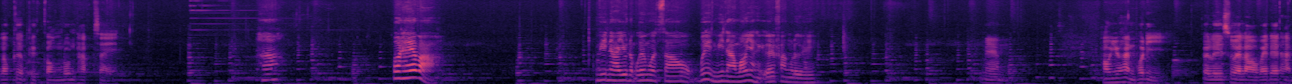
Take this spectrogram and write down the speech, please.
เราเกือบถึกกองร่นทับใส่ ฮะบ่แท้วะ วีนาอยู่กับเอ้ยหมดเศร้าไม่เห็นวีนาเว้าอย่างให้เอ้ยฟังเลย แมนเฮาอยู่หันพอดี ก็เลยช่วยเราไว้ได้ทัน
